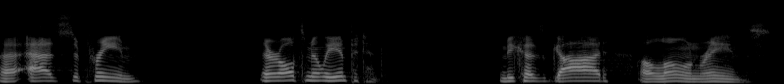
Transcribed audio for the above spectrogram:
uh, as supreme, they're ultimately impotent because God alone reigns.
